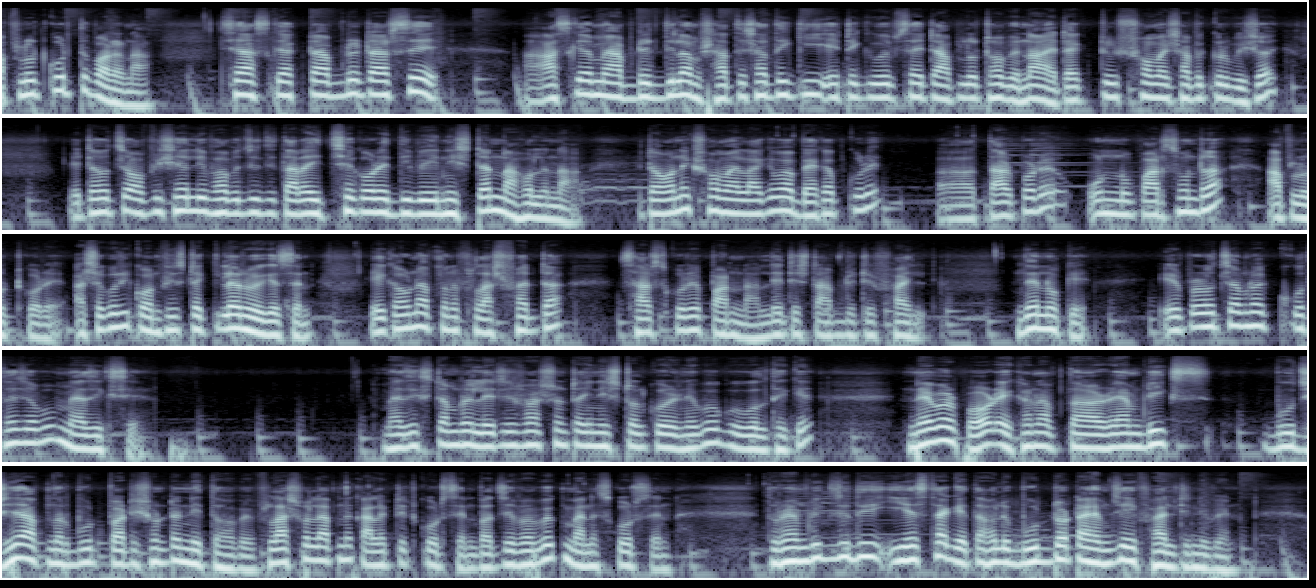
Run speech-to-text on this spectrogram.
আপলোড করতে পারে না। সে আজকে একটা আপডেট আসছে, আজকে আমি আপডেট দিলাম, সাথে সাথে কি এটা কি ওয়েবসাইটে আপলোড হবে? না, এটা একটু সময় সাপেক্ষর বিষয়। এটা হচ্ছে অফিসিয়ালিভাবে যদি তারা ইচ্ছে করে দিবে ইনস্ট্যান্ট না হলে না। এটা অনেক সময় লাগে বা ব্যাকআপ করে তারপরে অন্য পার্সনরা আপলোড করে। আশা করি কনফিউজটা ক্লিয়ার হয়ে গেছেন। এই কারণে আপনারা ফ্ল্যাশ ফাইলটা সার্চ করে পান না লেটেস্ট আপডেটের ফাইল দেন ওকে এরপর হচ্ছে আমরা কোথায় যাব? ম্যাজিক্সে ম্যাজিক্সটা আমরা লেটেস্ট ভার্সনটা ইনস্টল করে নেব গুগল থেকে। নেবার পর এখানে আপনার র্যাম ডিক্স বুঝে আপনার বুট পার্টিশনটা নিতে হবে। ফ্ল্যাশ হলে আপনি কালেক্টেড করছেন বা যেভাবে ম্যানেজ করছেন। তো র্যাম ডিক্স যদি ইয়েস থাকে তাহলে বুট ডট আইএমজি এই ফাইলটি নেবেন।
